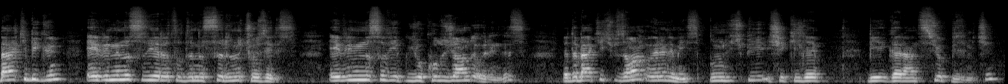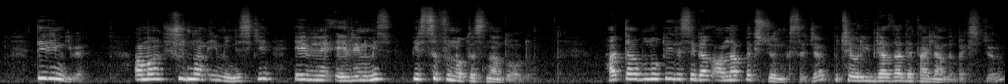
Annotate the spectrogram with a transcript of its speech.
Belki bir gün evrenin nasıl yaratıldığını, sırrını çözeriz. Evrenin nasıl yok olacağını da öğreniriz. Ya da belki hiçbir zaman öğrenemeyiz. Bunun hiçbir şekilde bir garantisi yok bizim için. Dediğim gibi ama şundan eminiz ki evren, evrenimiz bir sıfır noktasından doğdu. Hatta bu noktayı da size biraz anlatmak istiyorum kısaca. Bu teoriyi biraz daha detaylandırmak istiyorum.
